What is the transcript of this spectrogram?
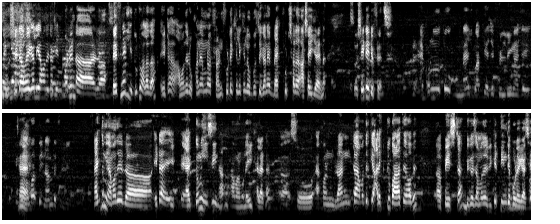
তো সেটা হয়ে গেলেই আমাদের কাছে ইম্পর্টেন্ট আর ডেফিনেটলি দুটো আলাদা। এটা আমাদের ওখানে আমরা ফ্রন্ট ফুটে খেলে খেলে অবশ্যই এখানে ব্যাক ফুট ছাড়া আসাই যায় না। তো সেটাই ডিফারেন্স এখনও তো ম্যাচ বাকি আছে ফিল্ডিং আছে। হ্যাঁ। নামবে ফিল্ডিং একদমই আমাদের আহ, এটা একদমই ইজি না আমার মনে হয় এই খেলাটা। সো এখন রানটা আমাদেরকে আরেকটু বাড়াতে হবে পেসটা বিকজ আমাদের উইকেট তিনটে পড়ে গেছে।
